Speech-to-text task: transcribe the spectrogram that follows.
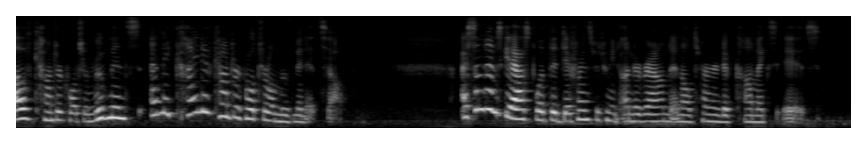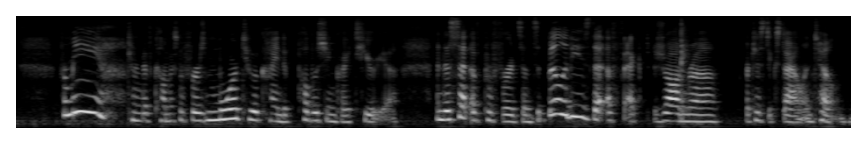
of counterculture movements and a kind of countercultural movement itself. I sometimes get asked what the difference between underground and alternative comics is. For me, alternative comics refers more to a kind of publishing criteria and a set of preferred sensibilities that affect genre, artistic style, and tone.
